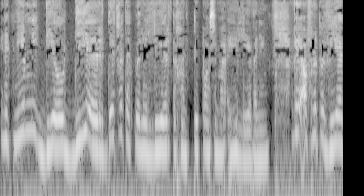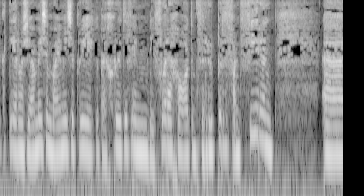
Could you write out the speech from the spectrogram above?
en ek neem nie deel deur dit wat ek wil leer te gaan toepas in my eie lewe nie. Ek het die afgelope week deur ons jou mense my mense projek by Groot FM die voorreg gehad om vir Rupert van Vier en uh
